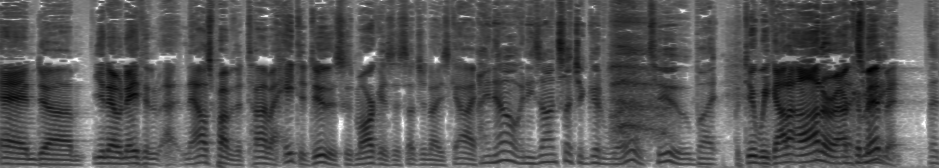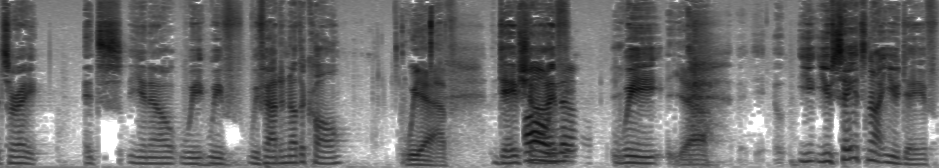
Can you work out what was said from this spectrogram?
and, um, you know, Nathan, uh, now is probably the time. I hate to do this because Marcus is such a nice guy. I know, and he's on such a good roll too. But But, dude, we got to honor our that's commitment. right. That's right. It's you know we we've we've had another call. We have. Dave Oh, no. We Yeah. You, you say it's not you, Dave.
